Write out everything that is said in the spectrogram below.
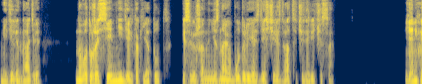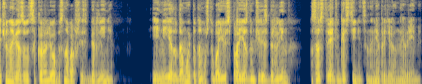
недели на две, но вот уже семь недель, как я тут, и совершенно не знаю, буду ли я здесь через 24 часа. Я не хочу навязываться королю, обосновавшись в Берлине, и не еду домой, потому что боюсь проездом через Берлин застрять в гостинице на неопределенное время.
